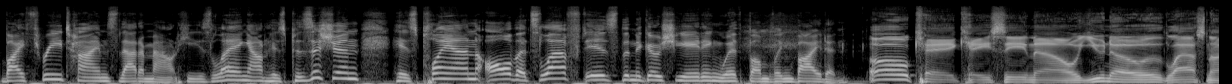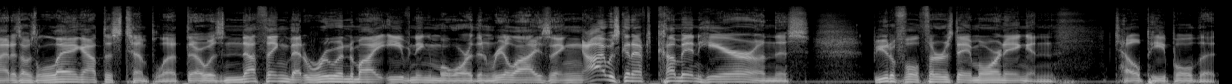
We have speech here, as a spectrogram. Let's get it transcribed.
by three times that amount. He's laying out his position, his plan. All that's left is the negotiating with bumbling Biden. Okay, Casey. Now, you know, last night as I was laying out this template, there was nothing that ruined my evening more than realizing I was going to have to come in here on this beautiful Thursday morning and tell people that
